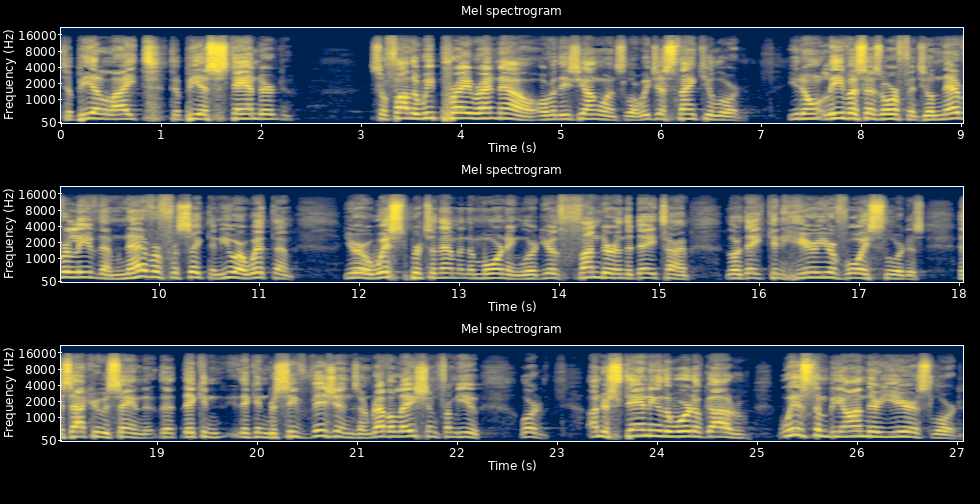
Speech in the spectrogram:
to be a light, to be a standard. So, Father, we pray right now over these young ones, Lord. We just thank you, Lord. You don't leave us as orphans. You'll never leave them, never forsake them. You are with them. You're a whisper to them in the morning, Lord. You're thunder in the daytime. Lord, they can hear your voice, Lord. As, as Zachary was saying, that they can, they can receive visions and revelation from you. Lord, understanding of the Word of God, wisdom beyond their years, Lord.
